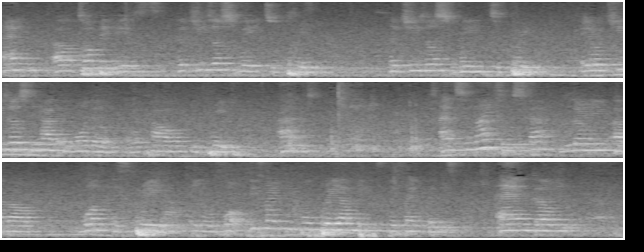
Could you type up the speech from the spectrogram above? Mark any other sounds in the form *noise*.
and our topic is the Jesus way to pray the Jesus way to pray. You know, Jesus, he had a model of how he prayed. And, and tonight we'll start learning about what is prayer. You know, for different people, prayer means different things. And um,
